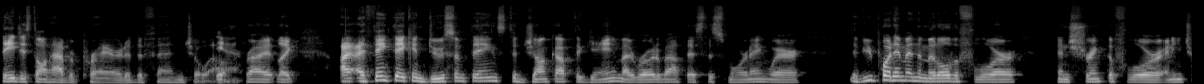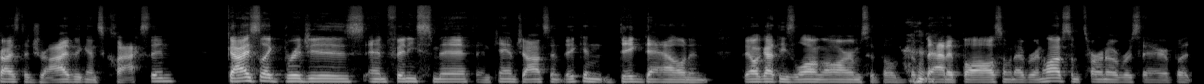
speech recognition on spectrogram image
they just don't have a prayer to defend Joel, yeah. right? Like I, I think they can do some things to junk up the game. I wrote about this this morning where if you put him in the middle of the floor and shrink the floor and he tries to drive against Claxton, guys like Bridges and Finney Smith and Cam Johnson, they can dig down and they all got these long arms that they'll, they'll bat at balls and whatever, and he'll have some turnovers there. But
